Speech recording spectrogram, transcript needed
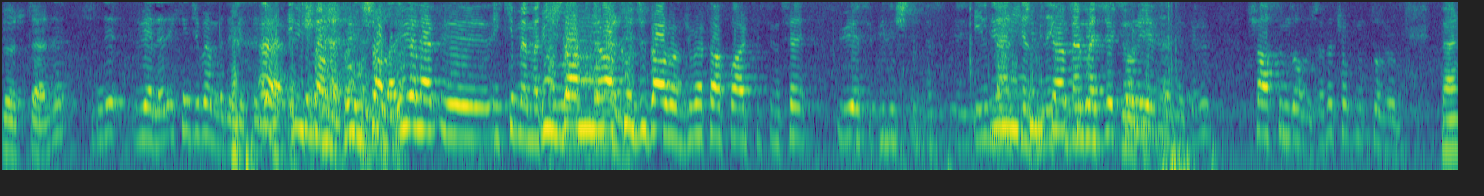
gösterdi. Şimdi üyeleri ikinci Mehmet'e getirdi. Evet İki inşallah, Mehmet oldu. inşallah. Üyeler e, İki Mehmet vicdanlı, akılcı davranıyor. Cumhuriyet Halk Partisi'nin şey, üyesi bilinçlidir. E, İl iyi merkezinde kimi iki temsil Mehmet göreceğiz. Şahsımda olursa da çok mutlu olurum. Ben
